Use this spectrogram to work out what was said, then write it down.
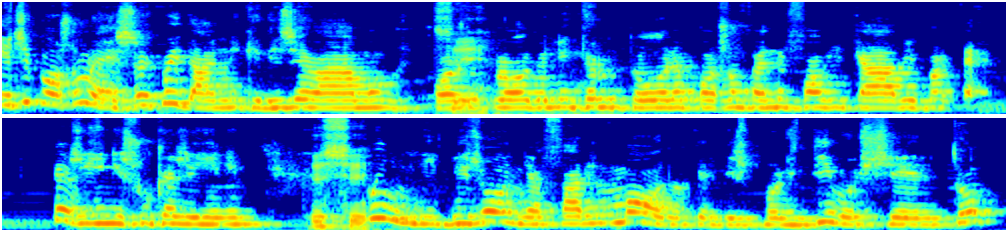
e ci possono essere quei danni che dicevamo, può Sì. esplodere l'interruttore, possono prendere fuoco i cavi, eh, casini su casini. Sì, sì. Quindi bisogna fare in modo che il dispositivo scelto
